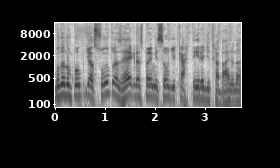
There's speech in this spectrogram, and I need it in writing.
Mudando um pouco de assunto, as regras para emissão de carteira de trabalho na,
